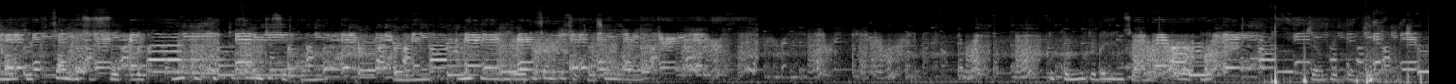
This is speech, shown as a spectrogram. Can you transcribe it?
อนอันนี้คลิปสั้นสุดๆเลยนี่คือคลิปที่สั้นที่สุดของของนี้นี่คือวิดีโอที่สั้นที่สุดของช่องเราทุกคนไม่จะได้ยินเสียงแบบโคตรเยอะเสียงผิดอย่างนี้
